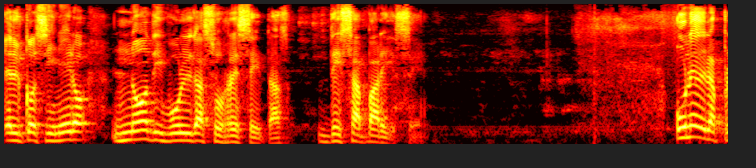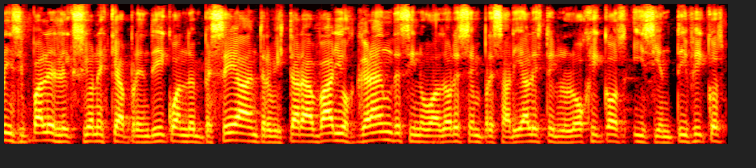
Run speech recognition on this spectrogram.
El cocinero no divulga sus recetas, desaparece. Una de las principales lecciones que aprendí cuando empecé a entrevistar a varios grandes innovadores empresariales, tecnológicos y científicos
